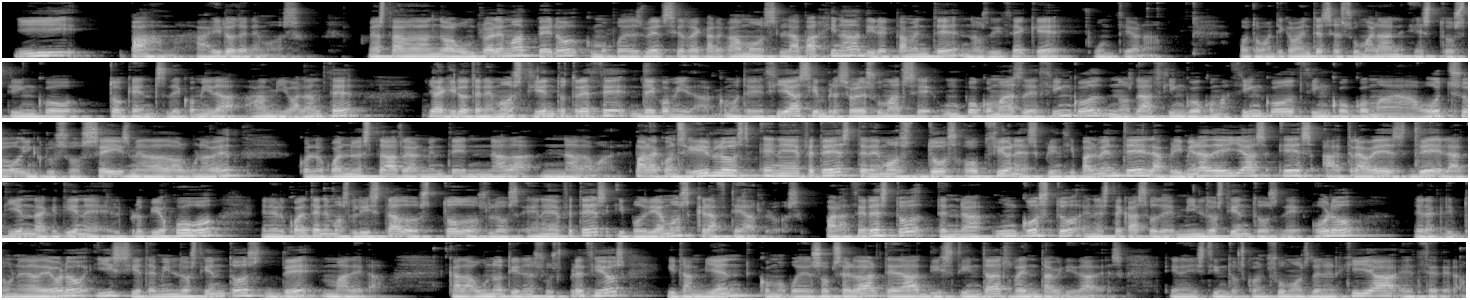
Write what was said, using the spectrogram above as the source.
y ¡pam! Ahí lo tenemos. Me ha estado dando algún problema, pero como puedes ver, si recargamos la página, directamente nos dice que funciona. Automáticamente se sumarán estos 5 tokens de comida a mi balance y aquí lo tenemos, 113 de comida. Como te decía, siempre suele sumarse un poco más de 5, nos da 5,5, 5,8, incluso 6 me ha dado alguna vez, con lo cual no está realmente nada, nada mal. Para conseguir los NFTs tenemos dos opciones principalmente. La primera de ellas es a través de la tienda que tiene el propio juego, en el cual tenemos listados todos los NFTs y podríamos craftearlos. Para hacer esto tendrá un costo, en este caso de 1200 de oro, de la criptomoneda de oro y 7200 de madera. Cada uno tiene sus precios y también, como puedes observar, te da distintas rentabilidades. Tiene distintos consumos de energía, etc.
